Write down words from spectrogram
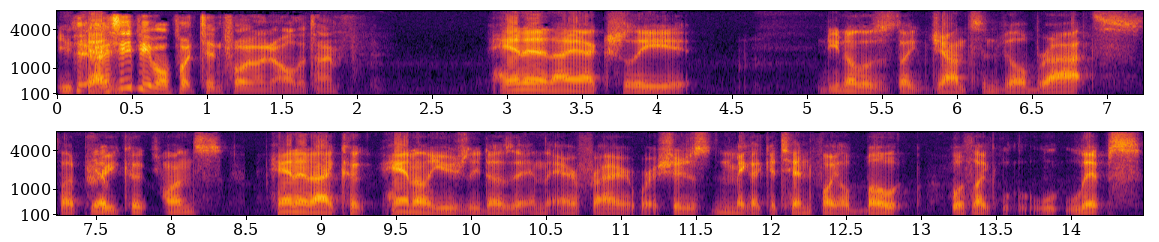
You Yeah, can. I see people put tinfoil in it all the time. Hannah and I actually, do you know those like Johnsonville brats, the pre-cooked ones? Hannah and I cook. Hannah usually does it in the air fryer, where she just make like a tinfoil boat with like l- lips,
